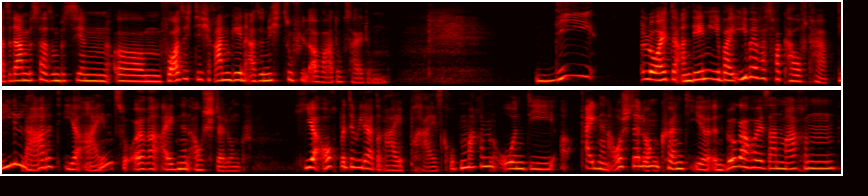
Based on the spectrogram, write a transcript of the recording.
Also da müsst ihr so ein bisschen ähm, vorsichtig rangehen, also nicht zu viel Erwartungshaltung. Die Leute, an denen ihr bei eBay was verkauft habt, die ladet ihr ein zu eurer eigenen Ausstellung. Hier auch bitte wieder drei Preisgruppen machen und die eigenen Ausstellungen könnt ihr in Bürgerhäusern machen,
